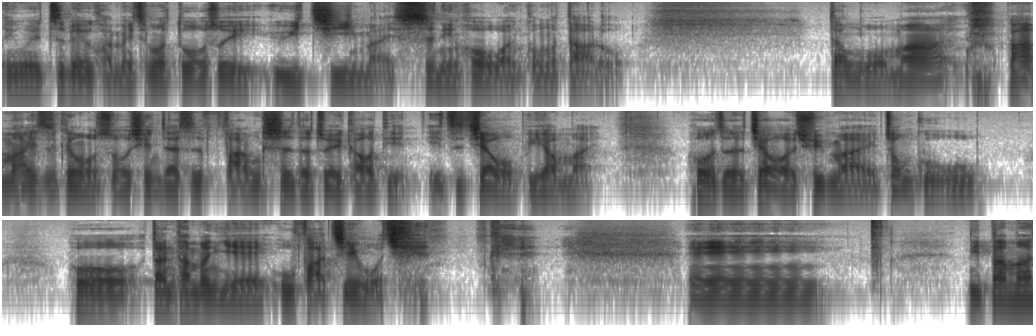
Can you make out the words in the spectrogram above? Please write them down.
因为自备款没这么多，所以预计买四年后完工的大楼。但我妈 爸妈一直跟我说，现在是房市的最高点，一直叫我不要买，或者叫我去买中古屋。或，但他们也无法借我钱。诶，你爸妈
